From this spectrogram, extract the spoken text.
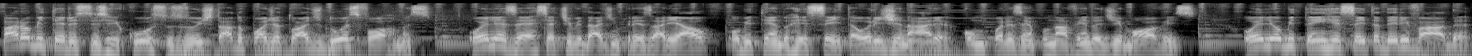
Para obter esses recursos, o Estado pode atuar de duas formas. Ou ele exerce atividade empresarial, obtendo receita originária, como por exemplo na venda de imóveis, ou ele obtém receita derivada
